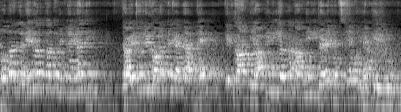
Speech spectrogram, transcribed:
پودا لگے گا تو کل تو نکلے گا جی جاوید چودھری کالم میں کہتے ہیں آپ نے کہ کامیابی کی اور ناکامی کی جڑیں جو ہیں وہ یکیل ہوتی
